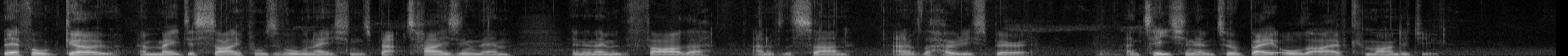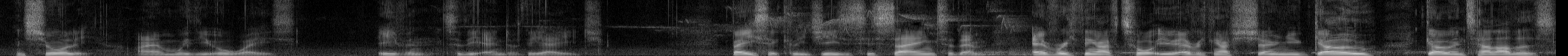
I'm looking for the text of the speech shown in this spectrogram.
Therefore, go and make disciples of all nations, baptizing them in the name of the Father, and of the Son, and of the Holy Spirit, and teaching them to obey all that I have commanded you. And surely I am with you always, even to the end of the age basically, Jesus is saying to them, Everything I've taught you, everything I've shown you, go, go and tell others.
